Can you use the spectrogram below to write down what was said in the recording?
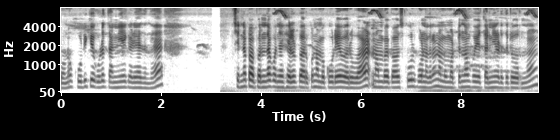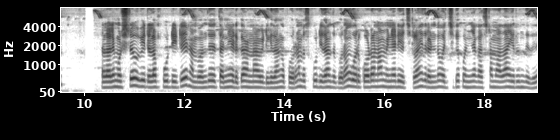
போகணும். குடிக்க கூட தண்ணியே கிடையாதுங்க. சின்ன பாப்பா இருந்தால் கொஞ்சம் ஹெல்ப்பாக இருக்கும். நம்ம கூடயே வருவாள் நம்ம இப்போ ஸ்கூல் போனதில் நம்ம மட்டும்தான் போய் தண்ணி எடுத்துகிட்டு வரணும். எல்லாரையும் முடிச்சுட்டு வீட்டெல்லாம் பூட்டிட்டு நம்ம வந்து தண்ணி எடுக்க அண்ணா வீட்டுக்கு தாங்க போகிறோம் நம்ம ஸ்கூட்டி தான் எடுத்து போகிறோம் ஒரு குடம்னா முன்னாடி வச்சுக்கலாம். இது ரெண்டும் வச்சுக்க கொஞ்சம் கஷ்டமாக தான் இருந்தது.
